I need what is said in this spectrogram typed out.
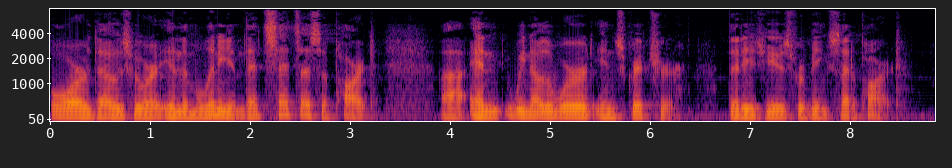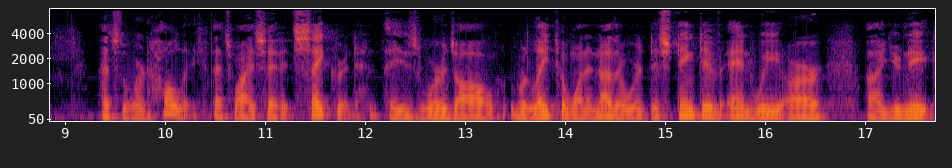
or those who are in the millennium. That sets us apart. Uh, and we know the word in Scripture that is used for being set apart. That's the word holy. That's why I said it's sacred. These words all relate to one another. We're distinctive and we are uh, unique.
